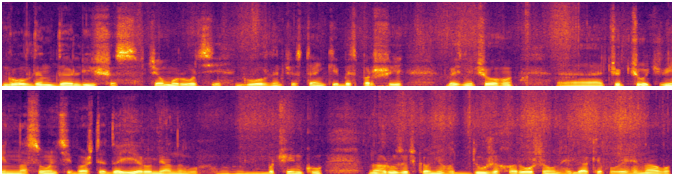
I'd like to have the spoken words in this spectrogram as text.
Golden Delicious. В цьому році Golden чистенький, без парши, без нічого. Е, Чуть-чуть він на сонці, бачите, дає рум'яну бочинку. Нагрузочка в нього дуже хороша, он геляки повигинало.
